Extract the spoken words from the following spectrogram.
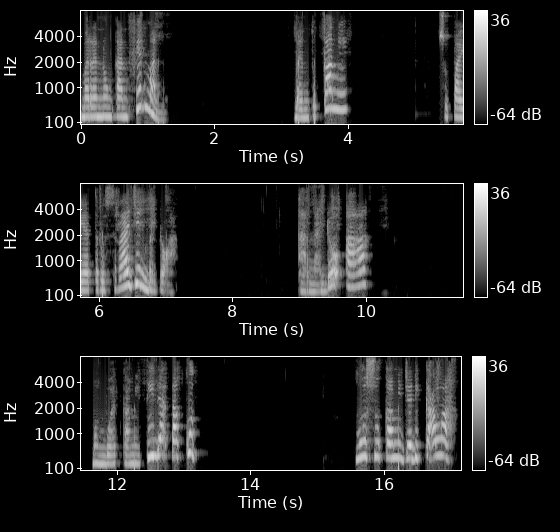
merenungkan firman Bantu kami supaya terus rajin berdoa. Karena doa membuat kami tidak takut. Musuh kami jadi kalah.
